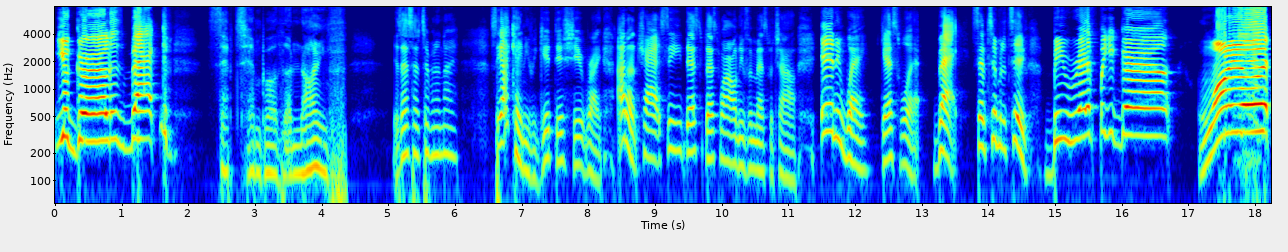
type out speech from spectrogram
Your girl is back. September the 9th. Is that September the 9th? See, I can't even get this shit right. I done tried. See, that's that's why I don't even mess with y'all. Anyway, guess what? Back September the 10th. Be ready for your girl. Wanna do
